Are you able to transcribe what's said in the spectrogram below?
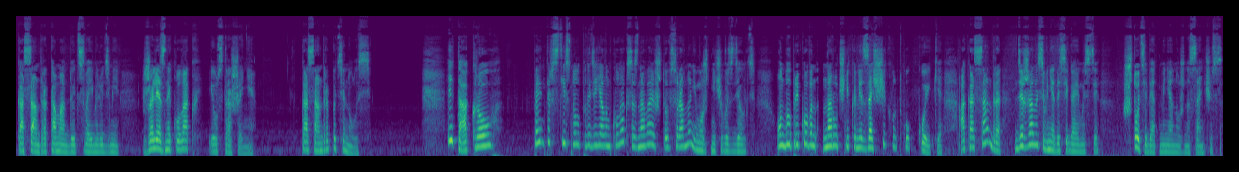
Кассандра командует своими людьми. Железный кулак и устрашение. Кассандра потянулась. «Итак, Кроу, Пейнтер стиснул под одеялом кулак, сознавая, что все равно не может ничего сделать. Он был прикован наручниками за щиколотку койки, а Кассандра держалась вне досягаемости. «Что тебе от меня нужно, Санчес?»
